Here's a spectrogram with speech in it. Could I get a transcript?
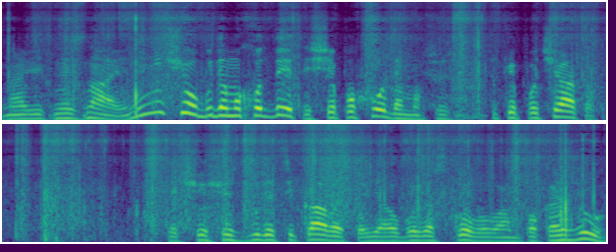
Навіть не знаю. Ну нічого, будемо ходити, ще походимо, тільки початок. Якщо щось буде цікаве, то я обов'язково вам покажу.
